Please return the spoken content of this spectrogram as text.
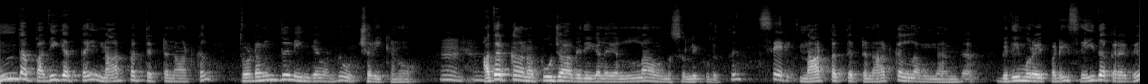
இந்த பதிகத்தை நாற்பத்தெட்டு நாட்கள் தொடர்ந்து நீங்க வந்து உச்சரிக்கணும். அதற்கான பூஜா விதிகளை எல்லாம் அவங்க சொல்லி கொடுத்து சரி. நாற்பத்தெட்டு நாட்கள் அவங்க அந்த விதிமுறைப்படி செய்த பிறகு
